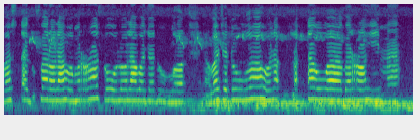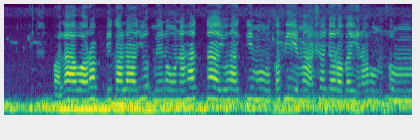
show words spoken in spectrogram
واستغفر لهم الرسول لوجدوا الله لوجدوا الله توابا رحيما فلا وربك لا يؤمنون حتى يحكموك فيما شجر بينهم ثم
